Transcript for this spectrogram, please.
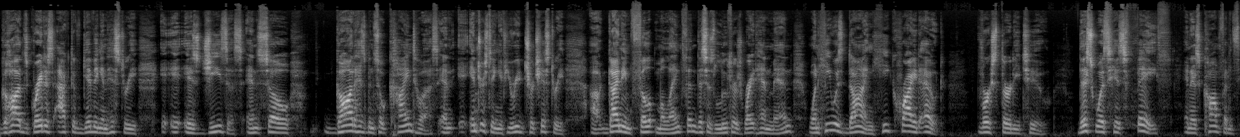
God's greatest act of giving in history is Jesus. And so God has been so kind to us. And interesting, if you read church history, uh, a guy named Philip Melanchthon, this is Luther's right hand man, when he was dying, he cried out, verse 32. This was his faith and his confidence,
